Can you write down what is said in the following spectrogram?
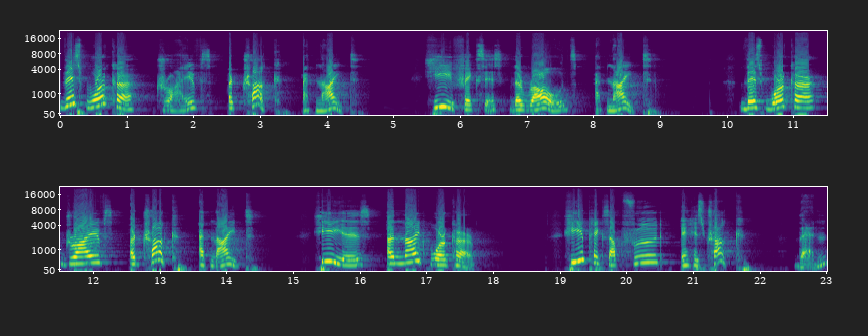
This worker drives a truck at night. He fixes the roads at night. This worker drives a truck at night. He is a night worker. He picks up food in his truck. Then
